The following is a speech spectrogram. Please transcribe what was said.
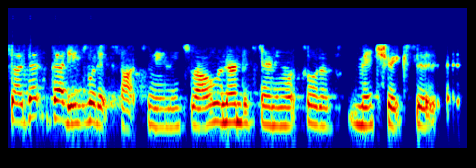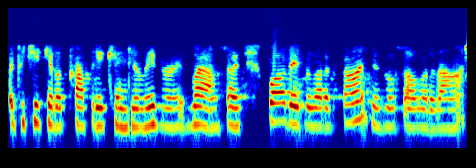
So that that is what excites me in this role, and understanding what sort of metrics a, a particular property can deliver as well. So while there's a lot of science, there's also a lot of art.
